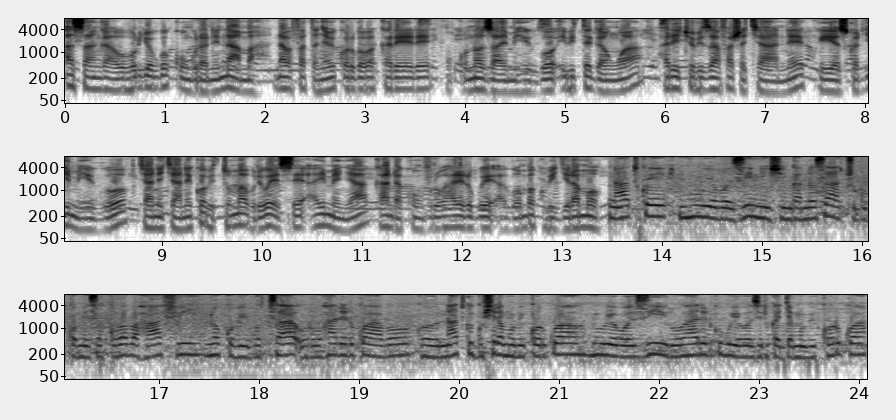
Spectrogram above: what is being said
asanga ubu buryo bwo kungurana inama n'abafatanyabikorwa b'akarere mu kunoza imihigo ibiteganywa hari icyo bizafasha cyane ku iyeswa ry'imihigo cyane cyane ko bituma buri wese ayimenya kandi akumva uruhare rwe agomba kubigiramo. Natwe nk'ubuyobozi ni inshingano zacu gukomeza kubaba hafi no kubibutsa uruhare rwabo natwe gushyira mu bikorwa nk'ubuyobozi uruhare rw'ubuyobozi rukajya mu bikorwa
